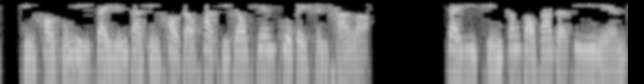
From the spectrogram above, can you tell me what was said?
“井号总理”在云大井号的话题标签就被审查了。在疫情刚爆发的第一年，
